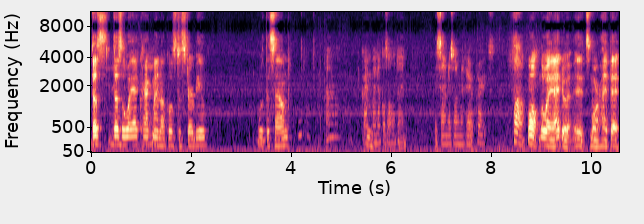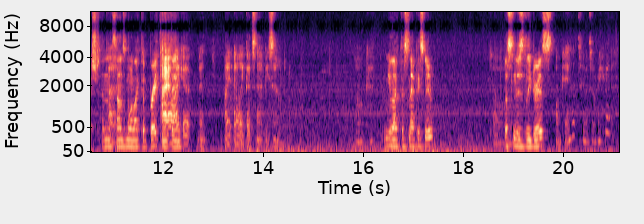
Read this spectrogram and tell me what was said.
Does does the way I crack my knuckles disturb you? With the sound? I don't know. Crack my knuckles all the time. The sound is one of my favorite parts. Well, Well, the way I do it, it's more high pitched and it Uh, sounds more like a breaking I, I thing. like it. it I, I like that snappy sound. Okay. You like the snappy snoo? So, The snizzly drizz? okay, let's see what's over here then.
